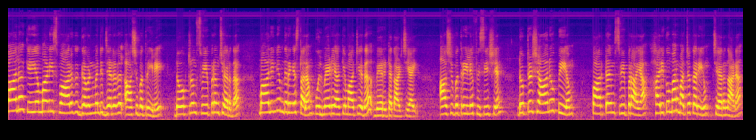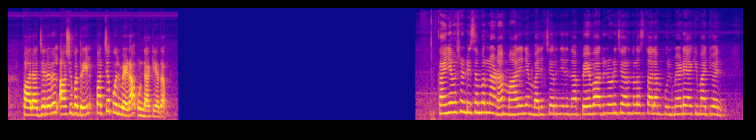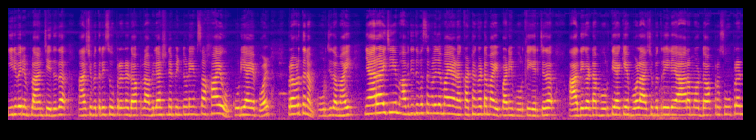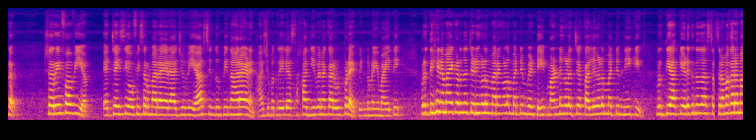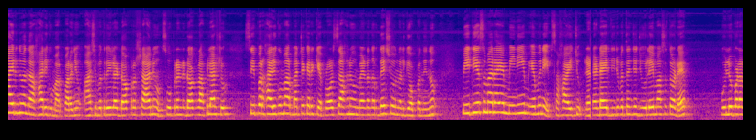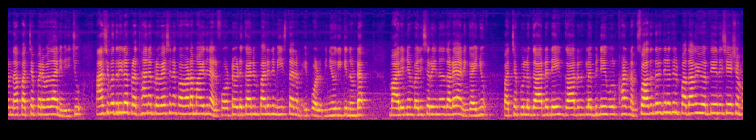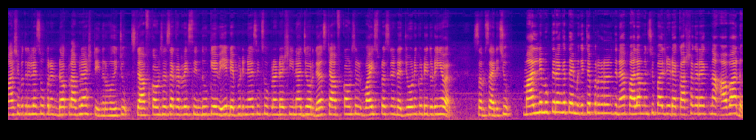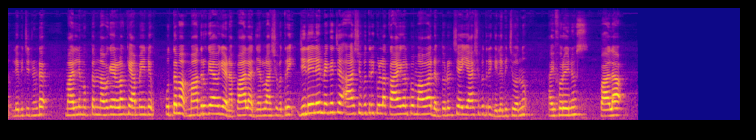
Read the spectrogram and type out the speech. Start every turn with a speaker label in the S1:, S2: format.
S1: പാല K M Mani സ്മാരക government general ആശുപത്രിയിലെ ഡോക്ടറും സ്വീപ്പറും ചേർന്ന് മാലിന്യം നിറഞ്ഞ സ്ഥലം പുൽമേടയാക്കി മാറ്റിയത് വേറിട്ട കാഴ്ചയായി. ആശുപത്രിയിലെ physician doctor Shanu P M part time സ്വീപ്പറായ Harikumar മറ്റക്കരയും ചേർന്നാണ് പാലാ ജനറൽ ആശുപത്രിയിൽ പച്ച പുൽമേട ഉണ്ടാക്കിയത്.
S2: കഴിഞ്ഞ വർഷം ഡിസംബറിലാണ് മാലിന്യം വലിച്ചെറിഞ്ഞിരുന്ന പേവാർഡിനോട് ചേർന്നുള്ള സ്ഥലം പുൽമേടയാക്കി മാറ്റുവാൻ ഇരുവരും പ്ലാൻ ചെയ്തത്. ആശുപത്രി സൂപ്രണ്ട് ഡോക്ടർ അഭിലാഷിന്റെ പിന്തുണയും സഹായവും കൂടിയായപ്പോൾ പ്രവർത്തനം ഊർജിതമായി. ഞായറാഴ്ചയും അവധി ദിവസങ്ങളിലുമായാണ് ഘട്ടംഘട്ടമായി പണി പൂർത്തീകരിച്ചത്. ആദ്യഘട്ടം പൂർത്തിയാക്കിയപ്പോൾ ആശുപത്രിയിലെ R MO doctor superintendent Sherifa V M H I C ഓഫീസർമാരായ Raju V R Sindhu P Narayanan ആശുപത്രിയിലെ സഹജീവനക്കാരുൾപ്പെടെ പിന്തുണയുമായി എത്തി. വൃത്തിഹീനമായി കിടന്ന ചെടികളും മരങ്ങളും മറ്റും വെട്ടി മണ്ണ് കിളച്ച് കല്ലുകളും മറ്റും നീക്കി വൃത്തിയാക്കിയെടുക്കുന്നത് ശ്രമകരമായിരുന്നുവെന്ന് ഹരികുമാർ പറഞ്ഞു. ആശുപത്രിയിലെ ഡോക്ടർ ഷാനുവും സൂപ്രണ്ട് ഡോക്ടർ അഭിലാഷും സീപ്പർ ഹരികുമാർ മറ്റക്കരയ്ക്ക് പ്രോത്സാഹനവും വേണ്ട നിർദ്ദേശവും നൽകി ഒപ്പം നിന്നു. പി ടി എസുമാരായ മിനിയും യമുനയും സഹായിച്ചു. രണ്ടായിരത്തി ഇരുപത്തഞ്ച് ജൂലൈ മാസത്തോടെ പുല്ലുപടർന്ന് പച്ചപ്പരവതാനി വിരിച്ചു. ആശുപത്രിയിലെ പ്രധാന പ്രവേശന കവാടമായതിനാൽ ഫോട്ടോ എടുക്കാനും പലരും ഈ സ്ഥലം ഇപ്പോൾ വിനിയോഗിക്കുന്നുണ്ട്. മാലിന്യം വലിച്ചെറിയുന്നത് തടയാനും കഴിഞ്ഞു. പച്ചപ്പുല്ല് ഗാർഡന്റെയും ഗാർഡൻ ക്ലബിന്റെയും ഉദ്ഘാടനം. സ്വാതന്ത്ര്യ ദിനത്തിൽ പതാക ഉയർത്തിയതിനു ശേഷം ആശുപത്രിയിലെ സൂപ്രണ്ട് ഡോക്ടർ അഭിലാഷ് ടി നിർവഹിച്ചു. Staff council secretary Sindhu K V deputy nursing superintendent Sheena George staff council vice president Johnykutty തുടങ്ങിയവർ സംസാരിച്ചു. മാലിന്യമുക്ത രംഗത്തെ മികച്ച പ്രകടനത്തിന് പാലാ മുനിസിപ്പാലിറ്റിയുടെ കർഷകരത്ന അവാർഡും ലഭിച്ചിട്ടുണ്ട്. മാലിന്യമുക്തം നവകേരളം ക്യാമ്പയിന്റെ ഉത്തമ മാതൃകയാവുകയാണ് പാല ജനറൽ ആശുപത്രി. ജില്ലയിലെ മികച്ച ആശുപത്രിക്കുള്ള കായകൽപ്പം അവാർഡും തുടർച്ചയായി ആശുപത്രിക്ക് ലഭിച്ചു വന്നു. ഐഫോറിയ ന്യൂസ് പാല.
